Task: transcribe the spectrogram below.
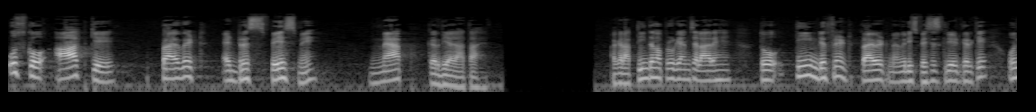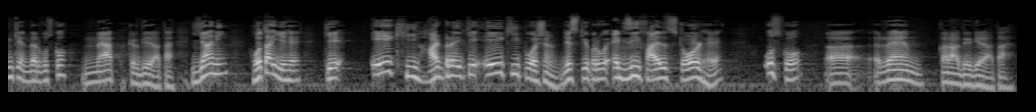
اس کو آپ کے پرائیویٹ ایڈریس اسپیس میں میپ کر دیا جاتا ہے۔ اگر آپ تین دفعہ پروگرام چلا رہے ہیں، تو تین different private memory spaces create کر کے ان کے اندر اس کو میپ کر دیا جاتا ہے۔ یعنی ہوتا یہ ہے کہ ایک ہی ہارڈ ڈرائیو کے ایک ہی پورشن جس کے اوپر وہ ایگزی فائل اسٹورڈ ہے، اس کو ریم قرار دے دیا جاتا ہے۔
